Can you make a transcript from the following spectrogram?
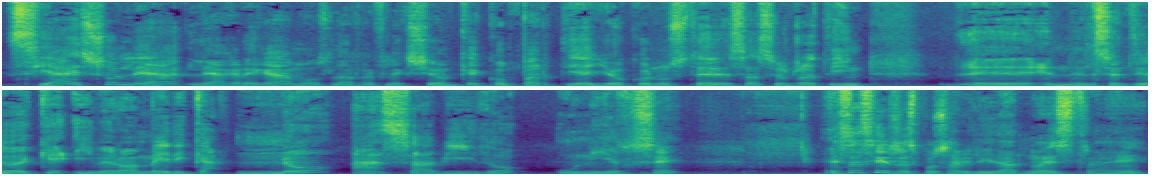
si a eso le, agregamos la reflexión que compartía yo con ustedes hace un ratín, eh, en el sentido de que Iberoamérica no ha sabido unirse, esa sí es responsabilidad nuestra, ¿eh?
